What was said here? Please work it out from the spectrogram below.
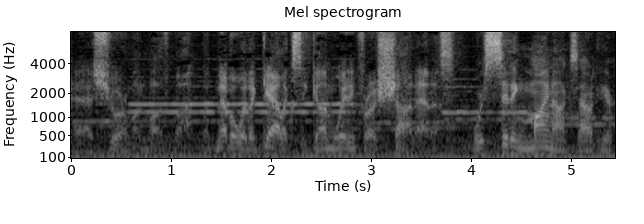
Yeah, sure, Mon Mothma, but never with a galaxy gun waiting for a shot at us. We're sitting mynocks out here.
